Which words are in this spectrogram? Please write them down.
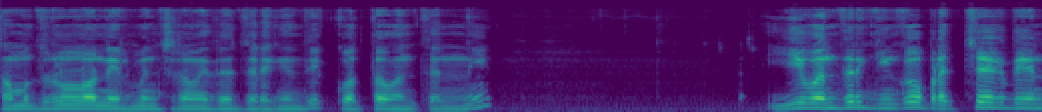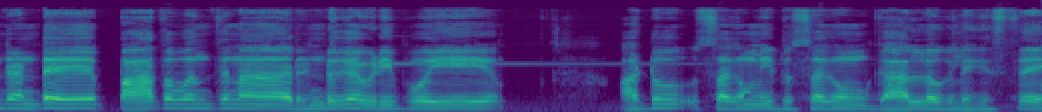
సముద్రంలో నిర్మించడం అయితే జరిగింది కొత్త వంతెనని. ఈ వంతెనకి ఇంకో ప్రత్యేకత ఏంటంటే పాత వంతెన రెండుగా విడిపోయి అటు సగం ఇటు సగం గాల్లోకి లెగిస్తే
